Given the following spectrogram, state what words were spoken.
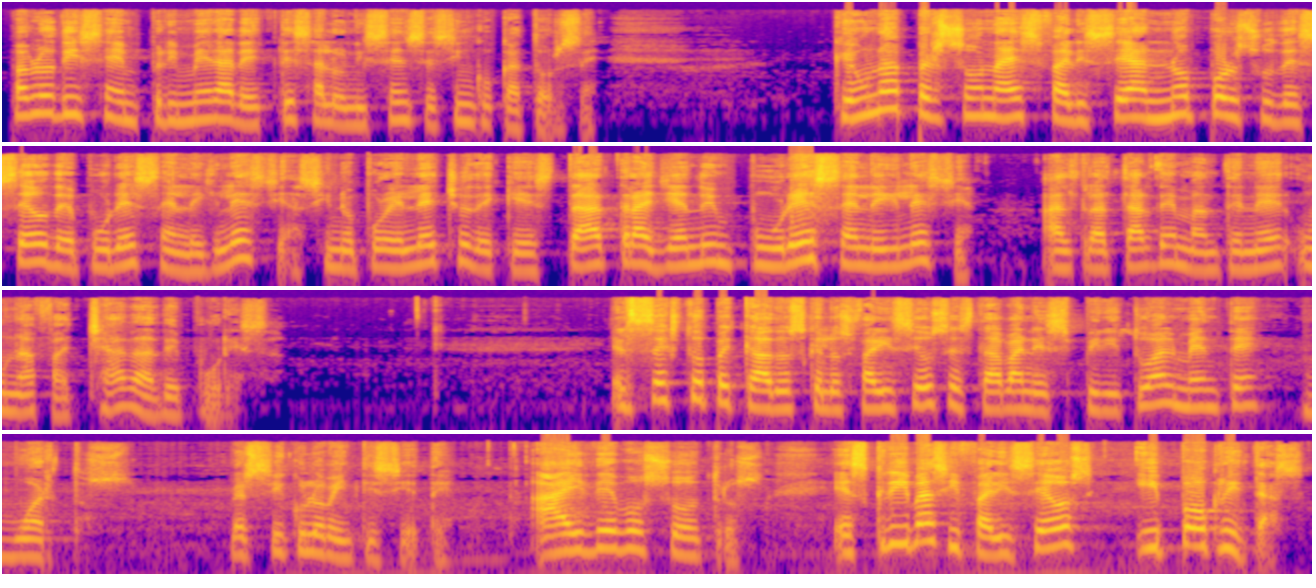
Pablo dice en Primera de Tesalonicenses 5:14 que una persona es farisea no por su deseo de pureza en la iglesia, sino por el hecho de que está trayendo impureza en la iglesia al tratar de mantener una fachada de pureza. El sexto pecado es que los fariseos estaban espiritualmente muertos. Versículo 27. Ay de vosotros, escribas y fariseos hipócritas,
